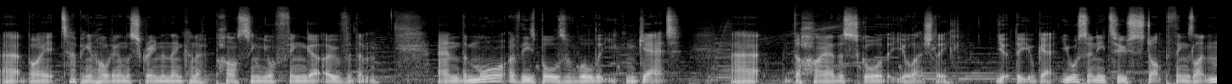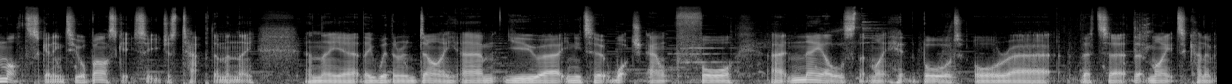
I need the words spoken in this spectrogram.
uh, by tapping and holding on the screen and then kind of passing your finger over them. And the more of these balls of wool that you can get, uh, the higher the score that you'll actually you, that you'll get. You also need to stop things like moths getting to your basket, so you just tap them and they and they uh, they wither and die. Um, you uh, you need to watch out for uh, nails that might hit the board or uh, that uh, that might kind of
